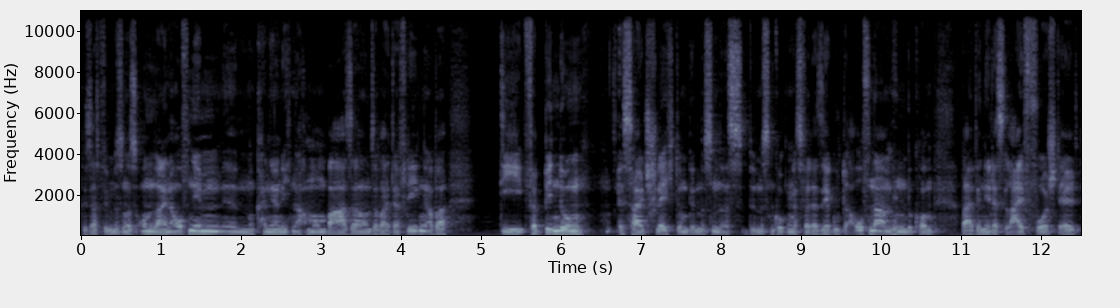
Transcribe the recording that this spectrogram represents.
gesagt, wir müssen das online aufnehmen. Man kann ja nicht nach Mombasa und so weiter fliegen, aber die Verbindung ist halt schlecht und wir müssen, das, wir müssen gucken, dass wir da sehr gute Aufnahmen hinbekommen, weil wenn ihr das live vorstellt,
